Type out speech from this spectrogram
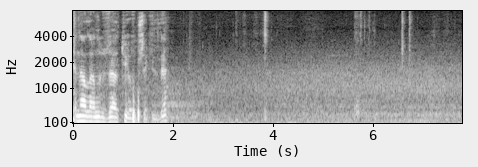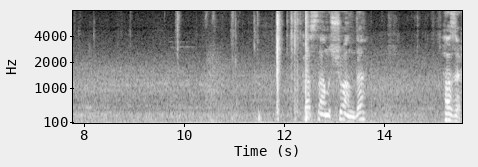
Kenarlarını düzeltiyoruz bu şekilde. Kaslağımız şu anda hazır.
